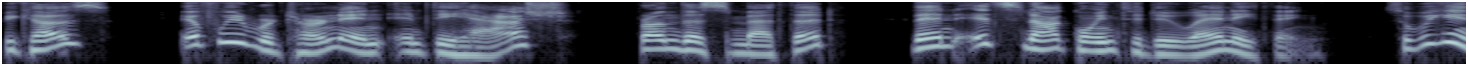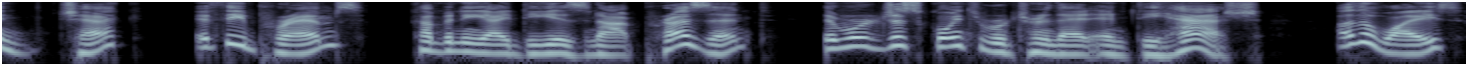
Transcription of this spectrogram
because if we return an empty hash from this method, then it's not going to do anything. So we can check if the params company ID is not present, then we're just going to return that empty hash. Otherwise,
